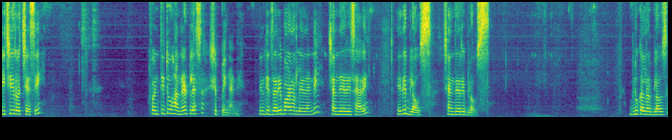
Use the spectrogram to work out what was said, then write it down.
ఈ చీర వచ్చేసి twenty two hundred plus shipping అండి. దీనికి జరీ బార్డర్ లేదండి చందేరి శారీ. ఇది blouse Chanderi blouse. Blue colour blouse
